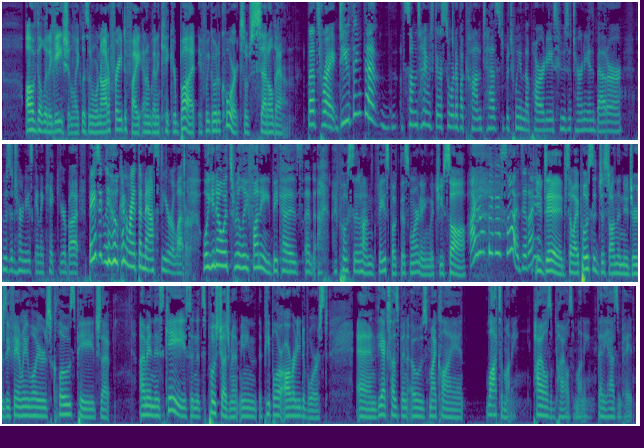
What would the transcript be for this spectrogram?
of the litigation. Like, listen, we're not afraid to fight, and I'm going to kick your butt if we go to court. So settle down. That's right. Do you think that sometimes there's sort of a contest between the parties whose attorney is better, whose attorney is going to kick your butt? Basically, who can write the nastier letter? Well, you know, it's really funny because, and I posted on Facebook this morning, which you saw. I don't think I saw it, did I? You did. So I posted just on the New Jersey Family Lawyers closed page that I'm in this case and it's post judgment, meaning the people are already divorced and the ex husband owes my client lots of money, piles and piles of money that he hasn't paid.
